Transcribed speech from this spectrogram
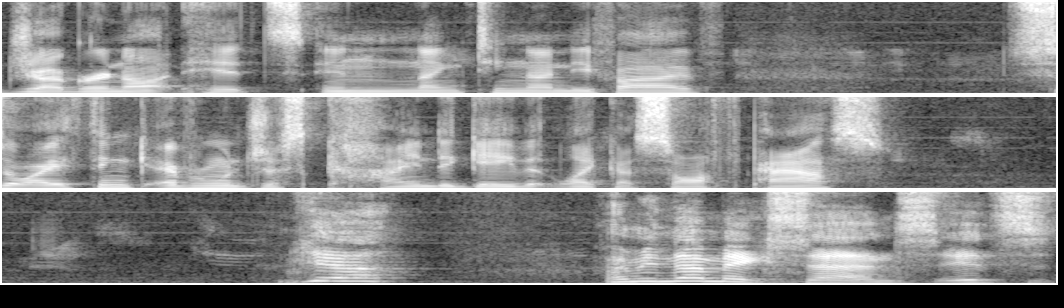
juggernaut hits in nineteen ninety-five. So I think everyone just kind of gave it like a soft pass. Yeah, I mean that makes sense. It's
